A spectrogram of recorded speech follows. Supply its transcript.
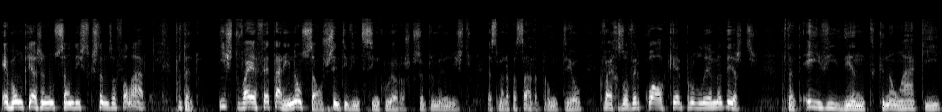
É bom que haja noção disto que estamos a falar. Portanto, isto vai afetar, e não são os 125 euros que o Sr. Primeiro-Ministro, a semana passada, prometeu, que vai resolver qualquer problema destes. Portanto, é evidente que não há aqui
